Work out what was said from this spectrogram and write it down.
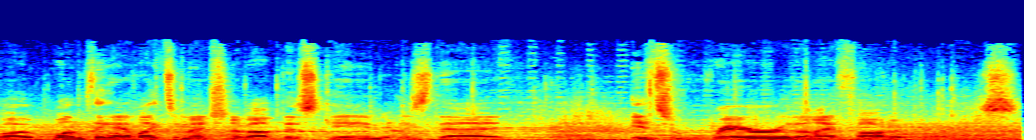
But one thing I'd like to mention about this game is that it's rarer than I thought it was.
